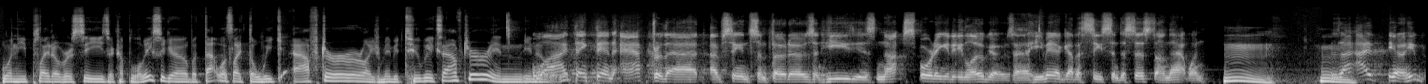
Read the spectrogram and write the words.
when he played overseas a couple of weeks ago, but that was like the week after, like maybe two weeks after. And you know, Well, I think then after that, I've seen some photos, and he is not sporting any logos. Uh, he may have got a cease and desist on that one. Hmm. 'Cause I, I, you know, he,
